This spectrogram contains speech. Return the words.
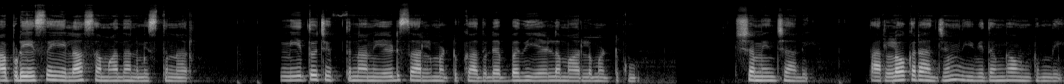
అప్పుడు ఏసై ఇలా సమాధానమిస్తున్నారు. నీతో చెప్తున్నాను ఏడు సార్లు మట్టుకు కాదు డెబ్బది ఏళ్ళ మార్లు మట్టుకు. క్షమించాలి. పరలోక రాజ్యం ఈ విధంగా ఉంటుంది.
